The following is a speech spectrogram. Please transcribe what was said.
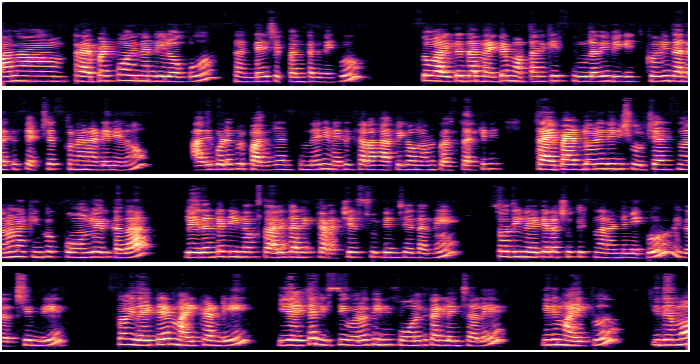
మన ట్రైపాడ్ పోయిందండి ఈలోపు. సండే చెప్పాను కదా మీకు. సో, అయితే దాన్ని అయితే మొత్తానికి స్క్రూలవి బిగించుకొని దాన్నయితే సెట్ చేసుకున్నానండి నేను. అది కూడా ఇప్పుడు పనిచేస్తుంది. నేనైతే చాలా హ్యాపీగా ఉన్నాను ప్రస్తుతానికి. ట్రైపాడ్‌లోనే దీన్ని షూట్ చేస్తున్నాను. నాకు ఇంకొక ఫోన్ లేదు కదా! లేదంటే దీన్ని ఒకసారి దానికి కనెక్ట్ చేసి చూపించేదాన్ని. సో, దీన్నైతే ఇలా చూపిస్తున్నానండి మీకు. ఇది వచ్చింది సో, ఇదైతే మైక్ అండి. ఇదైతే రిసీవర్. దీన్ని ఫోన్‌కి తగిలించాలి. ఇది మైక్ ఇదేమో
